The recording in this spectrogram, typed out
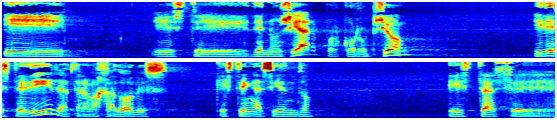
y este, denunciar por corrupción y despedir a trabajadores que estén haciendo estas eh,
